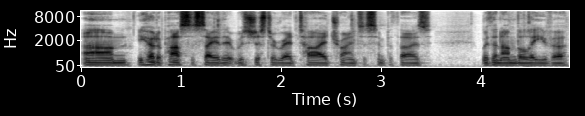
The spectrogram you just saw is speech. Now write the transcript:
Um, he heard a pastor say that it was just a red tide trying to sympathize with an unbeliever.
